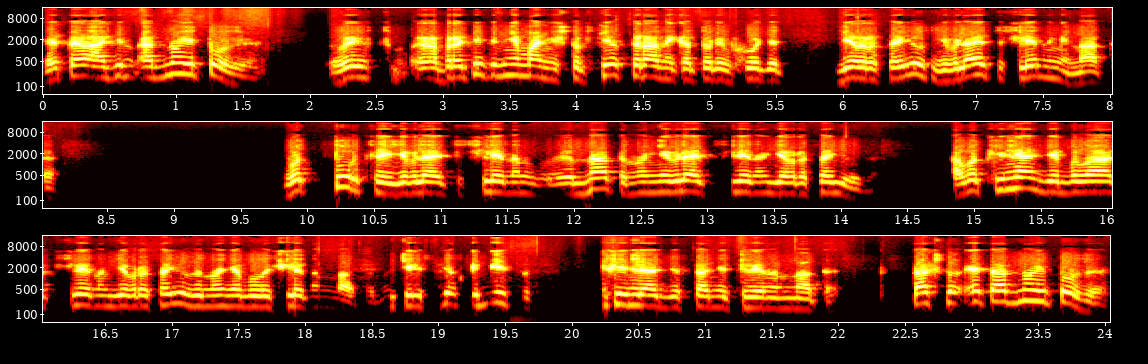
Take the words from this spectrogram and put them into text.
Это один, одно и то же. Вы обратите внимание, что все страны, которые входят в Евросоюз, являются членами НАТО. Вот Турция является членом НАТО, но не является членом Евросоюза. А вот Финляндия была членом Евросоюза, но не была членом НАТО. Но ну, через несколько месяцев Финляндия станет членом НАТО. Так что это одно и то же.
